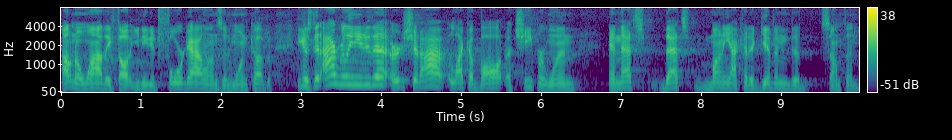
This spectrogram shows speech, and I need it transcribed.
I don't know why they thought you needed four gallons in one cup. He goes, Did I really need to do that? Or should I like have bought a cheaper one and that's that's money I could have given to something?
